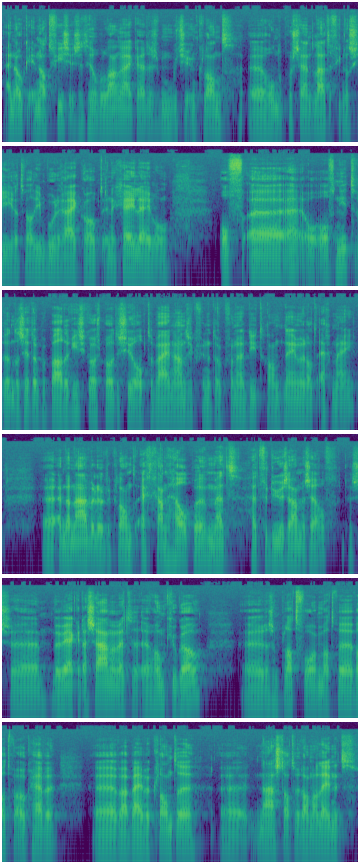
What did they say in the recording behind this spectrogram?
En ook in advies is het heel belangrijk, hè? dus moet je een klant uh, eh, 100% laten financieren terwijl hij een boerderij koopt in een G-label. Of, uh, of niet, want er zitten ook bepaalde risico's potentieel op termijn aan. Dus ik vind het ook vanuit die trant nemen we dat echt mee. Uh, en daarna willen we de klant echt gaan helpen met het verduurzamen zelf. Dus uh, we werken daar samen met HomeQGo. dat is een platform wat we, wat we ook hebben, waarbij we klanten, naast dat we dan alleen het,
